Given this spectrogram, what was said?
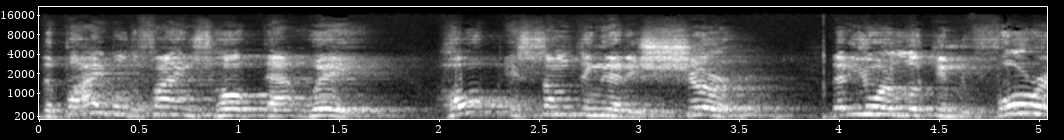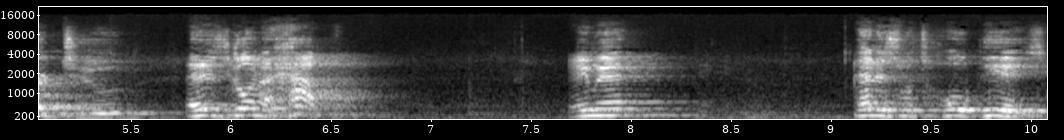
The Bible defines hope that way. Hope is something that is sure, that you are looking forward to, and it's going to happen. Amen? That is what hope is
